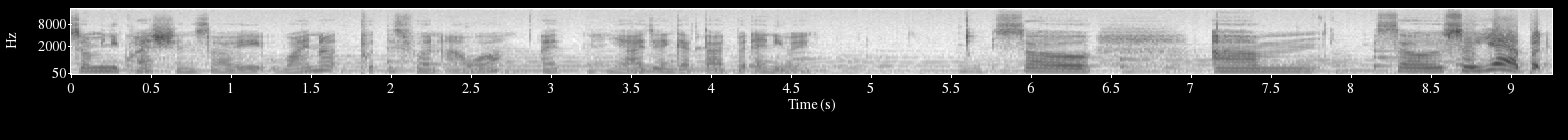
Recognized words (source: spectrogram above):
so many questions, sorry, why not put this for an hour? I yeah, I didn't get that, but anyway. So, um, so so yeah, but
